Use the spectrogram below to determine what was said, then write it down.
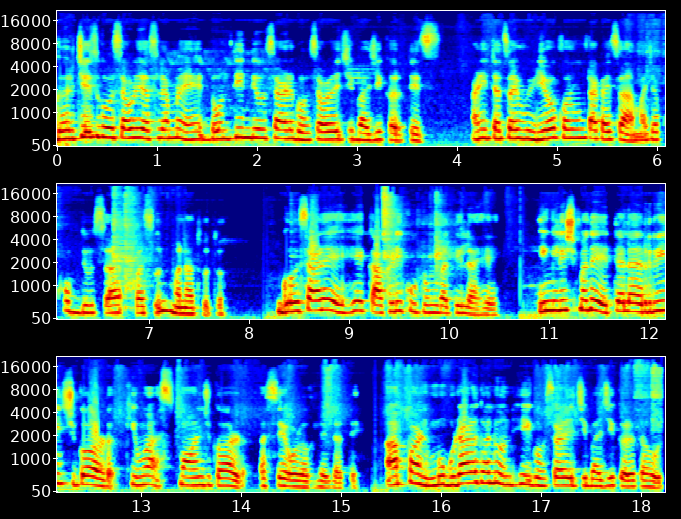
घरचीच घोसावळी असल्यामुळे दोन तीन दिवसाआड घोसावळ्याची भाजी करतेच. आणि त्याचा व्हिडिओ करून टाकायचा माझ्या खूप दिवसापासून मनात होतं. घोसाळे हे काकडी कुटुंबातील आहे. इंग्लिशमध्ये त्याला रिच गॉर्ड किंवा स्पॉन्ज गॉर्ड असे ओळखले जाते. आपण मुगडाळ घालून ही घोसाळ्याची भाजी करत आहोत.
